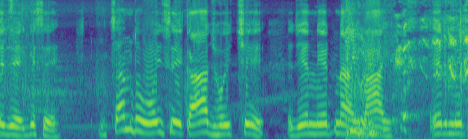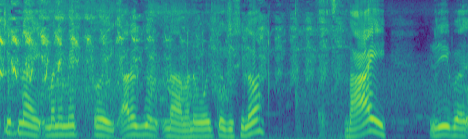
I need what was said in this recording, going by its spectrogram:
এই যে গেছে। চান্দু হইছে কাজ হইছে। যে নেট নাই ভাই। এর মেট কিট নাই মানে মেট ওই আরেকজন না মানে ওই তো গেছিল। ভাই রি ভাই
